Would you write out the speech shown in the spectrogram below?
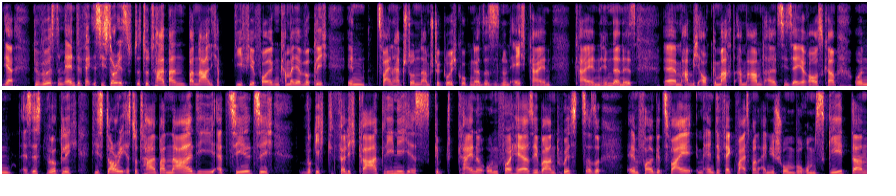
ja, du wirst im Endeffekt, ist die Story ist, ist total ban banal. Ich habe die vier Folgen, kann man ja wirklich in zweieinhalb Stunden am Stück durchgucken. Also es ist nun echt kein, kein Hindernis. Ähm, habe ich auch gemacht am Abend, als die Serie rauskam. Und es ist wirklich, die Story ist total banal, die erzählt sich wirklich völlig geradlinig. Es gibt keine unvorhersehbaren Twists. Also in Folge zwei im Endeffekt weiß man eigentlich schon, worum es geht dann.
